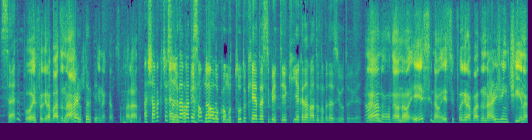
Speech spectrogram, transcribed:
Sério? Foi, foi gravado na Sério? Sabia. Argentina, aquela essa parada. Achava que tinha É, sido tá gravado em São Paulo, como tudo que é do SBT que é gravado no Brasil, tá ligado? Não, não, não, não. Esse não. Esse foi gravado na Argentina.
